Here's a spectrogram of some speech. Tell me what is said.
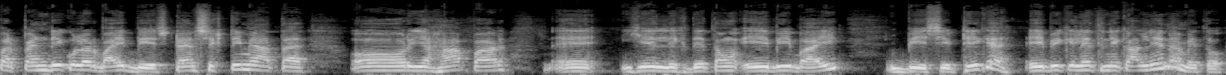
perpendicular by base ten sixty में आता है। और यहाँ पर ए, ये लिख देता हूँ A B by B C ठीक है? ए बी की लेंथ निकालनी है ना हमें तो?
